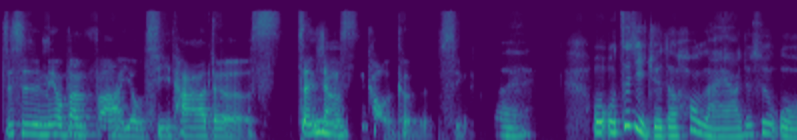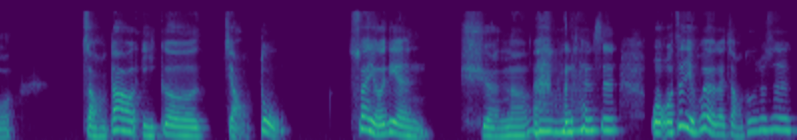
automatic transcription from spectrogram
就是没有办法有其他的正向思考的可能性。对。我我自己觉得后来啊，就是我找到一个角度，虽然有点悬呢，但是我我自己会有一个角度，就是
